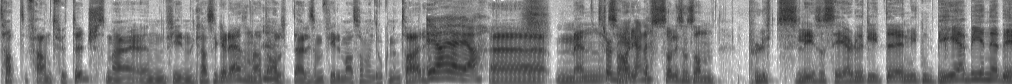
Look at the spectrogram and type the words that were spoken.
tatt found footage, som er en fin klassiker, det. Sånn at alt er liksom filma som en dokumentar. Ja, ja, ja. Eh, men så har de også liksom sånn Plutselig så ser du lite, en liten baby nedi,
